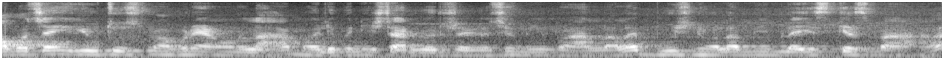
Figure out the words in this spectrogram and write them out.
अब चाहिँ युट्युब्समा पनि आउनु ला मैले पनि स्टार्ट गरिसकेको छु मिम हाल्नलाई। बुझ्नु होला मिमलाई स्केचमा आहा।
